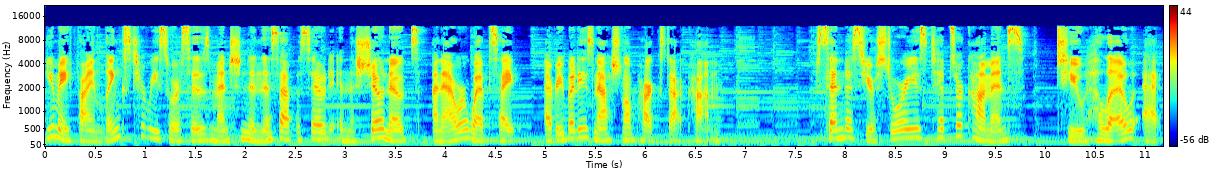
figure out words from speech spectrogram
You may find links to resources mentioned in this episode in the show notes on our website, everybody'snationalparks.com. Send us your stories, tips, or comments to hello at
